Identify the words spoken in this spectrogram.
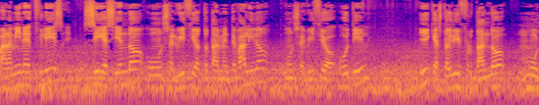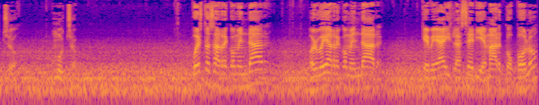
para mí Netflix sigue siendo un servicio totalmente válido, un servicio útil y que estoy disfrutando mucho, mucho. Puestos a recomendar, os voy a recomendar que veáis la serie Marco Polo.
